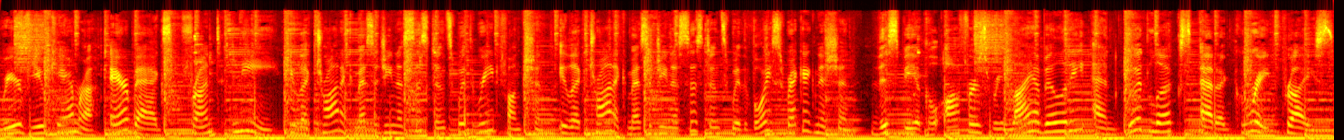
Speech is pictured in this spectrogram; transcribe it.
rear view camera, airbags, front knee, electronic messaging assistance with read function, electronic messaging assistance with voice recognition. This vehicle offers reliability and good looks at a great price.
